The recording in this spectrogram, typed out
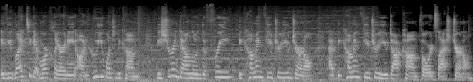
If you'd like to get more clarity on who you want to become, be sure and download the free Becoming Future You journal at becomingfutureyou.com forward slash journal.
